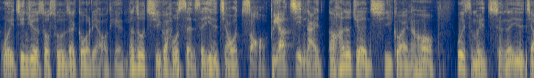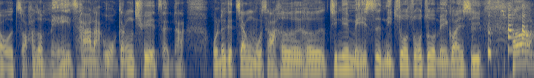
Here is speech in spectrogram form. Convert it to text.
我一进去的时候，叔叔在跟我聊天，但是我奇怪，我婶婶一直叫我走，不要进来，然后他就觉得很奇怪，然后为什么婶婶一直叫我走？他说没差啦，我刚确诊啊，我那个姜母茶喝喝喝，今天没事，你坐坐坐没关系。好，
